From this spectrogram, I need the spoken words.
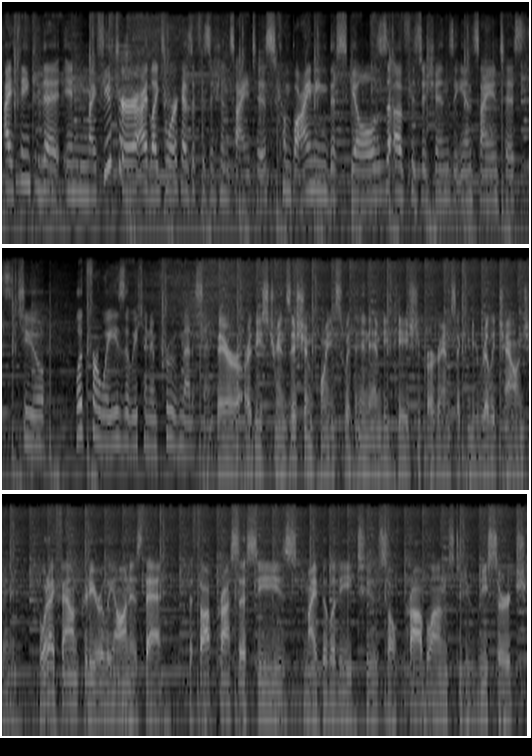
I think that in my future, I'd like to work as a physician scientist, combining the skills of physicians and scientists to look for ways that we can improve medicine. There are these transition points within MD PhD programs that can be really challenging. But what I found pretty early on is that the thought processes, my ability to solve problems, to do research,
